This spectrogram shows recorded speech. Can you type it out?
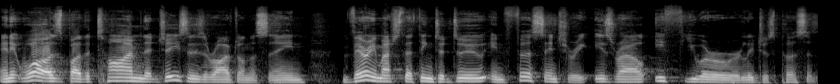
And it was, by the time that Jesus arrived on the scene, very much the thing to do in first century Israel if you were a religious person.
